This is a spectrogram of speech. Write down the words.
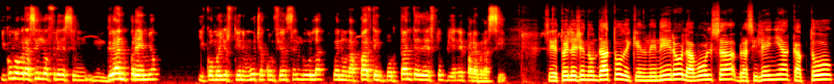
Y como Brasil le ofrece un, gran premio y como ellos tienen mucha confianza en Lula, bueno, una parte importante de esto viene para Brasil. Sí, estoy leyendo un dato de que en enero la bolsa brasileña captó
